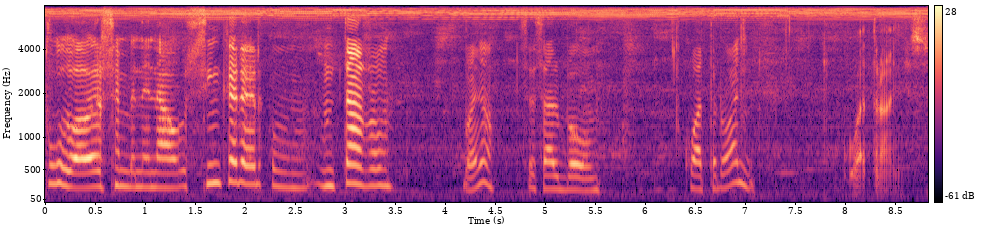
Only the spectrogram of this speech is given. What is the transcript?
pudo haberse envenenado sin querer con un tarro. Bueno, se salvó cuatro años. Cuatro años.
